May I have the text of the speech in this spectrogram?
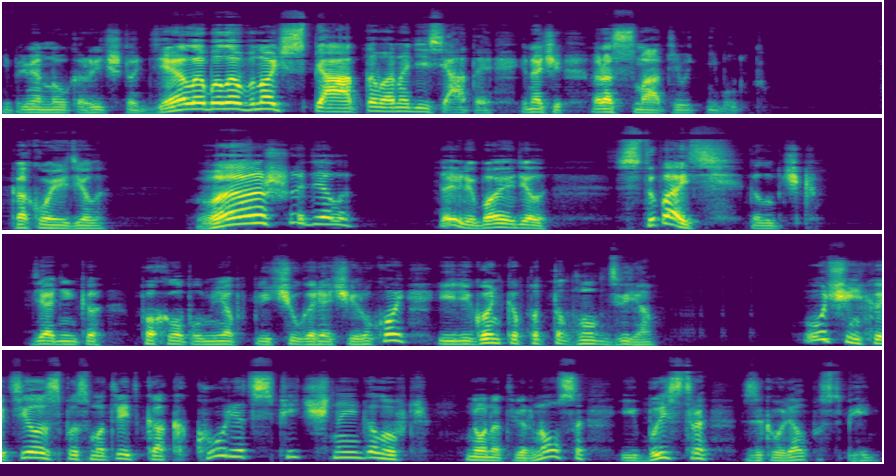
непременно укажите, что дело было в ночь с пятого на десятое, иначе рассматривать не будут. Какое дело? Ваше дело. Да и любое дело. Ступайте, голубчик. Дяденька похлопал меня по плечу горячей рукой и легонько подтолкнул к дверям. Очень хотелось посмотреть, как курят спичные головки, но он отвернулся и быстро заковылял по ступени.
